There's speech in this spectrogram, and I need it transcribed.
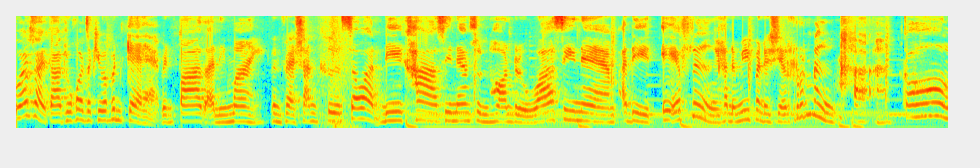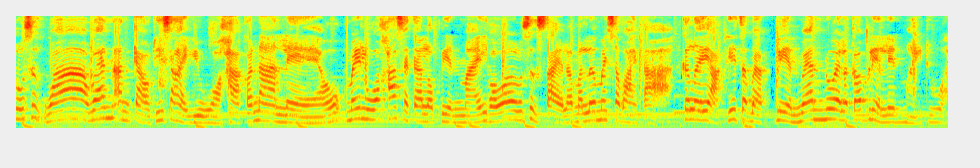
คือแว่นสายตาทุกคนจะคิดว่าเป็นแก่เป็นป้าแต่อันนี้ไม่ เป็นแฟชั่นคือสวัสดีค่ะซีแนมสุนทรหรือว่าซีแนมอดีต AF1 Academy f a n t a s i a รุ่นหนึ่งค่ะ ก็รู้สึกว่าแว่นอันเก่าที่ใส่อยู่อะค่ะ ก็นานแล้ว ไม่รู้ว่าค่าสายตาเราเปลี่ยนไหมเพราะว่ารู้สึกใส่แล้วมันเริ่มไม่สบายตา ก็เลยอยากที่จะแบบเปลี่ยนแว่นด้วยแล้วก็เปลี่ยนเลนส์ใหม่ด้วย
